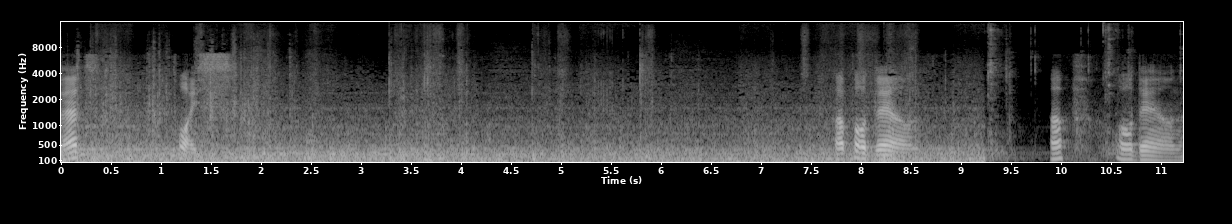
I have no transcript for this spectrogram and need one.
That twice. Up or down? Up or down?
